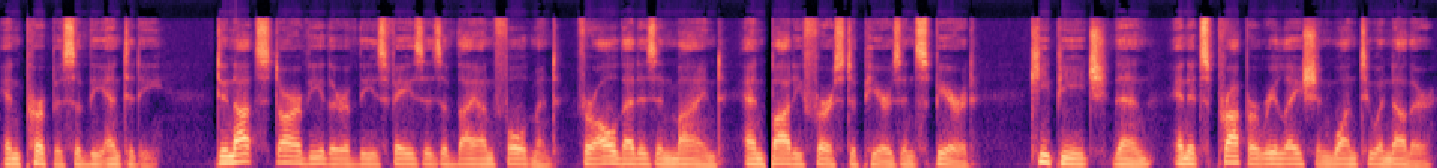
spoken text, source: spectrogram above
and purpose of the entity. Do not starve either of these phases of thy unfoldment, for all that is in mind and body first appears in spirit. Keep each, then, in its proper relation one to another,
